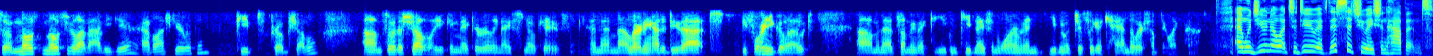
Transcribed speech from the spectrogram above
So most most people have Avi gear, avalanche gear with them, peeps, probe shovel. Um, so with a shovel, you can make a really nice snow cave, and then uh, learning how to do that before you go out, um, and that's something that you can keep nice and warm, and even with just like a candle or something like that. And would you know what to do if this situation happened?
